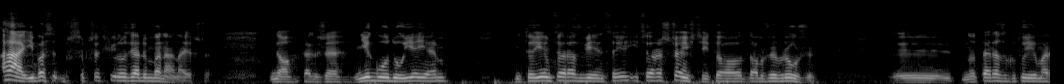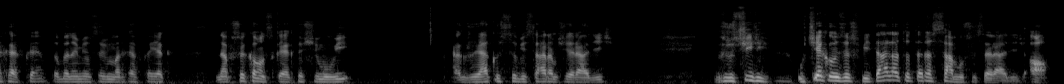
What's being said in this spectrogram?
A, i przed chwilą zjadłem banana jeszcze. No, także nie głoduję, jem i to jem coraz więcej i coraz częściej, to dobrze wróży. Yy, No teraz gotuję marchewkę, to będę miał sobie marchewkę jak na przekąskę, jak to się mówi. Także jakoś sobie staram się radzić. Wyrzucili, uciekłem ze szpitala, to teraz sam muszę sobie radzić. O!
